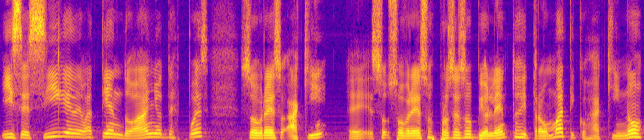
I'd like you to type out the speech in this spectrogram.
y se sigue debatiendo años después sobre eso. Aquí, eh, so- sobre esos procesos violentos y traumáticos, aquí no.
